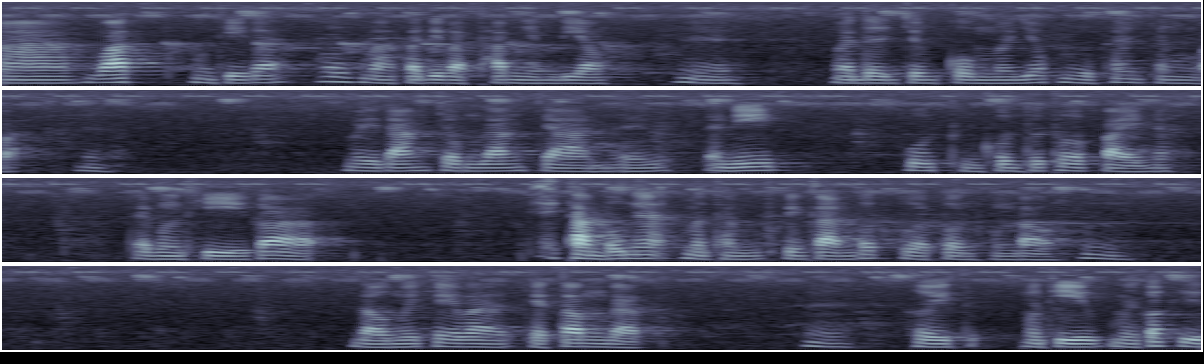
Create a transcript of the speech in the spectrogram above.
มาวัดบางทีก็มาปฏิบัติธรรมอย่างเดียวมาเดินจงกรมมายกมือสร้างจังหวะ ไม่ล้างจงล้างจานอะไรอันนี้พูดถึงคนทั่วๆไปนะ แต่บางทีก็ให้ทำพวกนี้มันทำเป็นการลดตัวตนของเรา เราไม่ใช่ว่าจะต้องแบบเคยบางทีมันก็คือ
